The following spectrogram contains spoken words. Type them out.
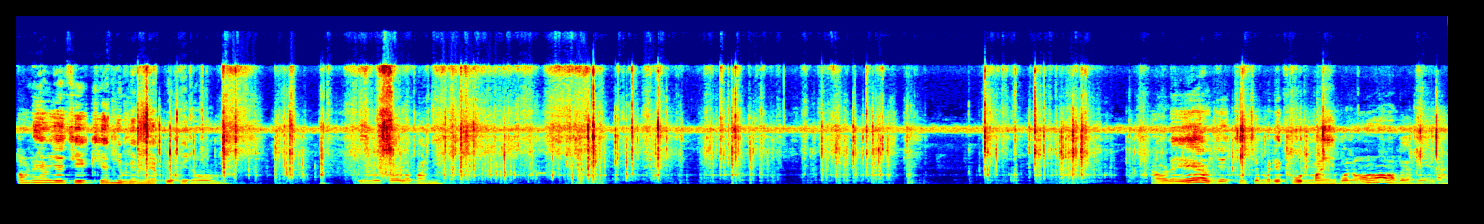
เอาแล้วยายจีเขียนอยู่แมบๆอยู่พี่น้องดูเขาละบานนี่เอาแล้วยายจีจะไม่ได้พูดใหม่ปะเนาะแบบนี้นะ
